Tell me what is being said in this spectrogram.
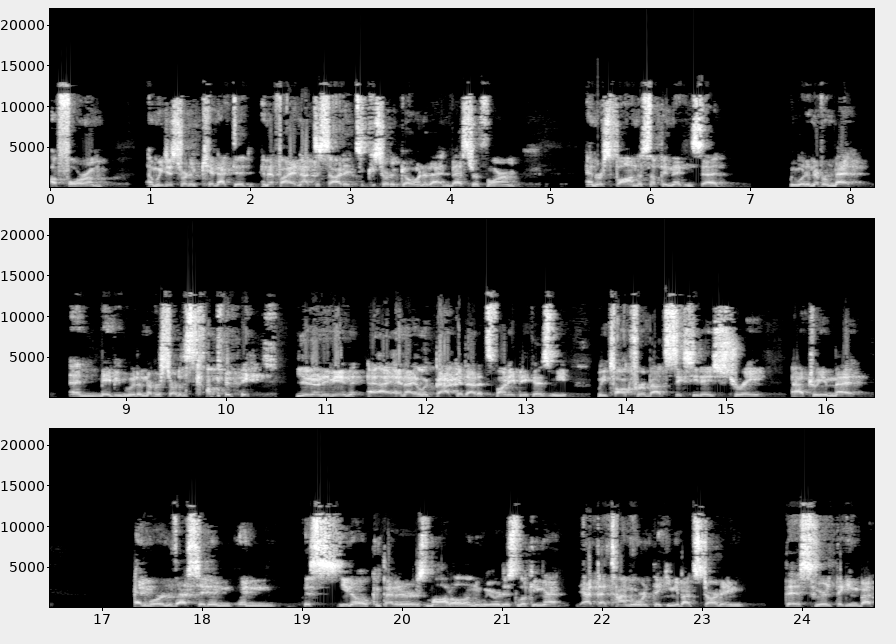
a forum. And we just sort of connected. And if I had not decided to sort of go into that investor forum and respond to something that he said, we would have never met and maybe we would have never started this company. you know what I mean? And I, and I, look back at that. It's funny because we, we talked for about 60 days straight after we met and we're invested in, in this, you know, competitor's model. And we were just looking at, at that time, we weren't thinking about starting this. We were thinking about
